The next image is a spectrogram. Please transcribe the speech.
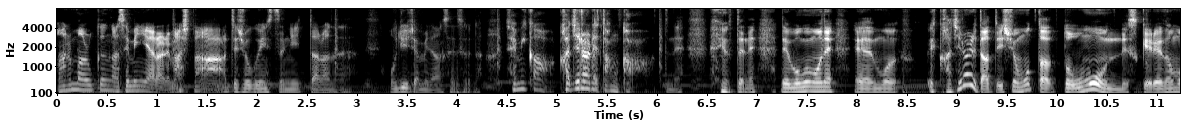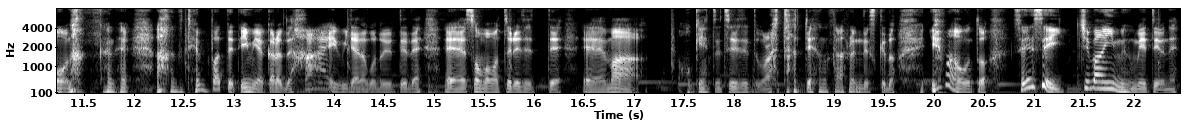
〇〇くんがセミにやられましたって職員室に行ったらね、おじいちゃんみたいな先生が、セミかかじられたんかってね、言ってね。で、僕もね、えー、もう、え、かじられたって一瞬思ったと思うんですけれども、なんかね、あの、テンパってて意味わからず、はいみたいなこと言ってね、えー、そのまま連れてって、えー、まあ、保健室に連れてってもらったっていうのがあるんですけど、今思うと、先生一番意味不明っていうね。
